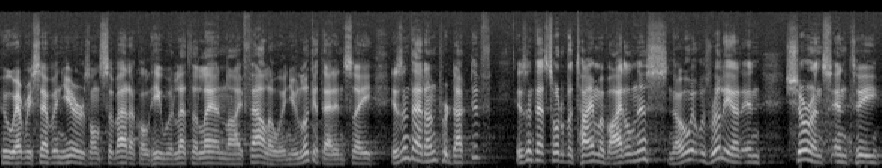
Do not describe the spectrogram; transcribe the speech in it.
who every seven years on sabbatical he would let the land lie fallow. And you look at that and say, isn't that unproductive? Isn't that sort of a time of idleness? No, it was really an insurance into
